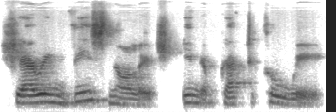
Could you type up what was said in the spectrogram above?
sharing this knowledge in a practical way,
